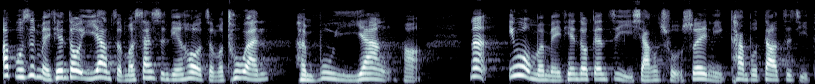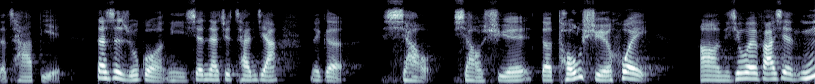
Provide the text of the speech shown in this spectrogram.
啊，不是每天都一样，怎么三十年后怎么突然很不一样？哈，那因为我们每天都跟自己相处，所以你看不到自己的差别。但是如果你现在去参加那个小小学的同学会啊，你就会发现，嗯，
